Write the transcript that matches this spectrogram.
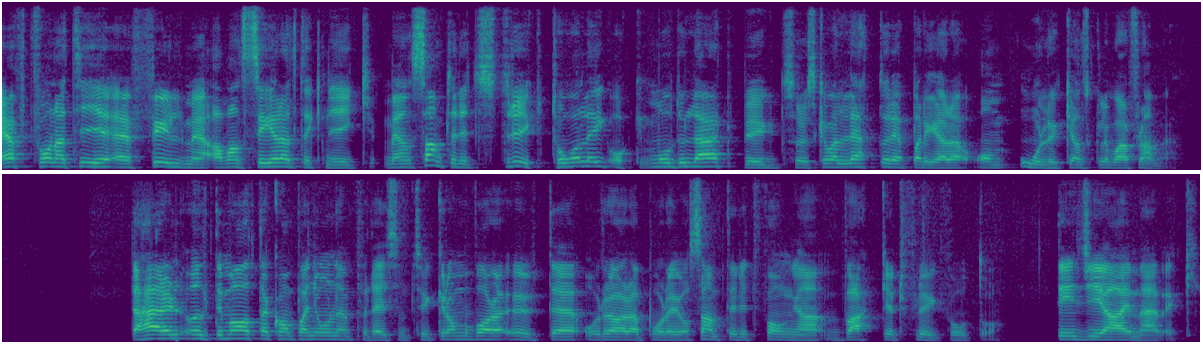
F210 är fylld med avancerad teknik men samtidigt stryktålig och modulärt byggd så det ska vara lätt att reparera om olyckan skulle vara framme. Det här är den ultimata kompanjonen för dig som tycker om att vara ute och röra på dig och samtidigt fånga vackert flygfoto. DJI Mavic.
